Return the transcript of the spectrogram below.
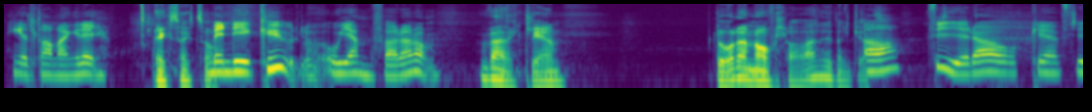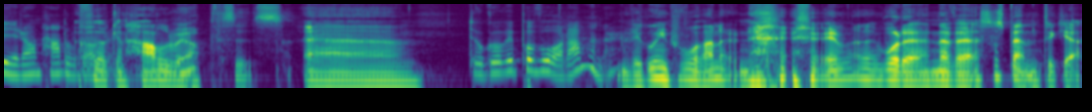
helt annan grej. exakt så. Men det är kul att jämföra dem. Verkligen. Då var den avklarad helt enkelt. Ja, fyra och eh, fyra och en halv Fyra och en halv, Mm. ja precis. Eh, Då går vi på våran eller? vi går in på våran nu. Nu är man både nervös och spänd tycker jag.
